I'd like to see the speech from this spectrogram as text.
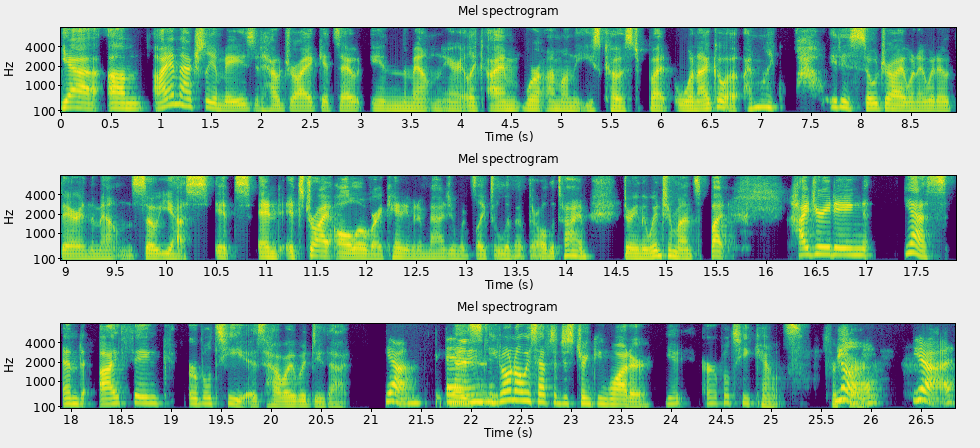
Yeah, um, I am actually amazed at how dry it gets out in the mountain area. Like I'm where I'm on the East Coast, but when I go, I'm like, wow, it is so dry when I went out there in the mountains. So yes, it's and it's dry all over. I can't even imagine what it's like to live out there all the time during the winter months. But hydrating, yes, and I think herbal tea is how I would do that. Yeah, because and you don't always have to just drinking water. You, herbal tea counts for sure. no, sure. Yeah,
